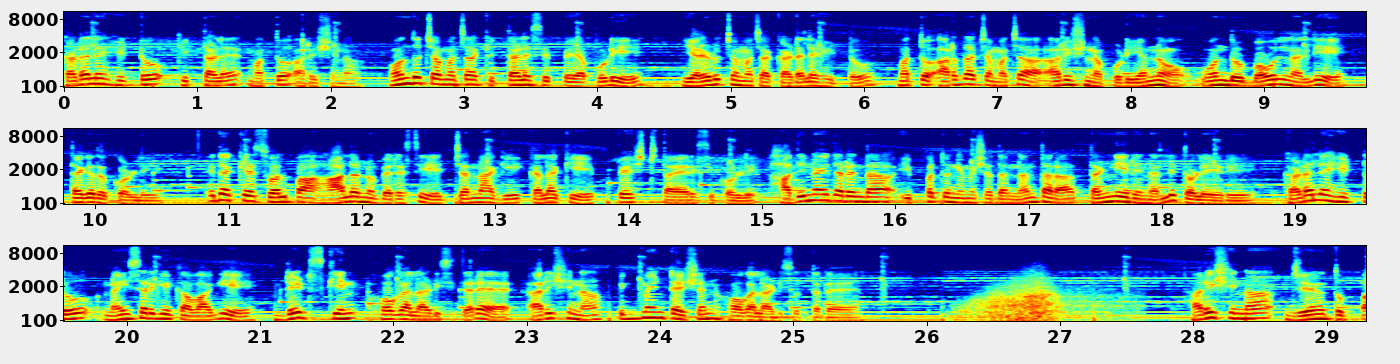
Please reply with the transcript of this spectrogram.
ಕಡಲೆ ಹಿಟ್ಟು, ಕಿತ್ತಳೆ ಮತ್ತು ಅರಿಶಿನ ಒಂದು ಚಮಚ ಕಿತ್ತಳೆ ಸಿಪ್ಪೆಯ ಪುಡಿ, ಎರಡು ಚಮಚ ಕಡಲೆ ಹಿಟ್ಟು ಮತ್ತು ಅರ್ಧ ಚಮಚ ಅರಿಶಿನ ಪುಡಿಯನ್ನು ಒಂದು ಬೌಲ್ನಲ್ಲಿ ತೆಗೆದುಕೊಳ್ಳಿ. ಇದಕ್ಕೆ ಸ್ವಲ್ಪ ಹಾಲನ್ನು ಬೆರೆಸಿ ಚೆನ್ನಾಗಿ ಕಲಕಿ ಪೇಸ್ಟ್ ತಯಾರಿಸಿಕೊಳ್ಳಿ. ಹದಿನೈದರಿಂದ ಇಪ್ಪತ್ತು ನಿಮಿಷದ ನಂತರ ತಣ್ಣೀರಿನಲ್ಲಿ ತೊಳೆಯಿರಿ. ಕಡಲೆ ಹಿಟ್ಟು ನೈಸರ್ಗಿಕವಾಗಿ ಡೆಡ್ ಸ್ಕಿನ್ ಹೋಗಲಾಡಿಸಿದರೆ ಅರಿಶಿನ ಪಿಗ್ಮೆಂಟೇಷನ್ ಹೋಗಲಾಡಿಸುತ್ತದೆ. ಅರಿಶಿನ, ಜೇನುತುಪ್ಪ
